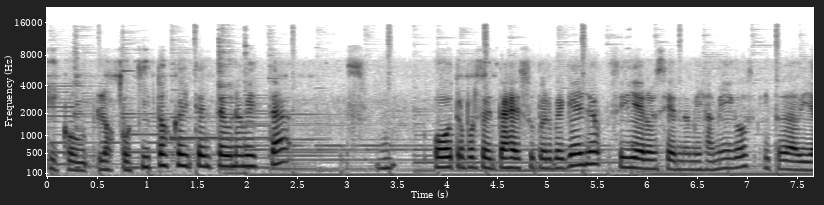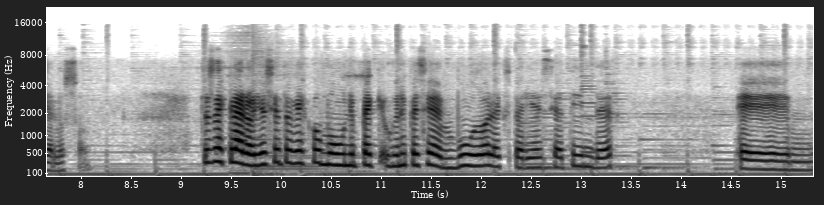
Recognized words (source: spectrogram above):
Y con los poquitos que intenté una amistad, otro porcentaje súper pequeño, siguieron siendo mis amigos y todavía lo son. Entonces, claro, yo siento que es como una, especie de embudo la experiencia Tinder. Em,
